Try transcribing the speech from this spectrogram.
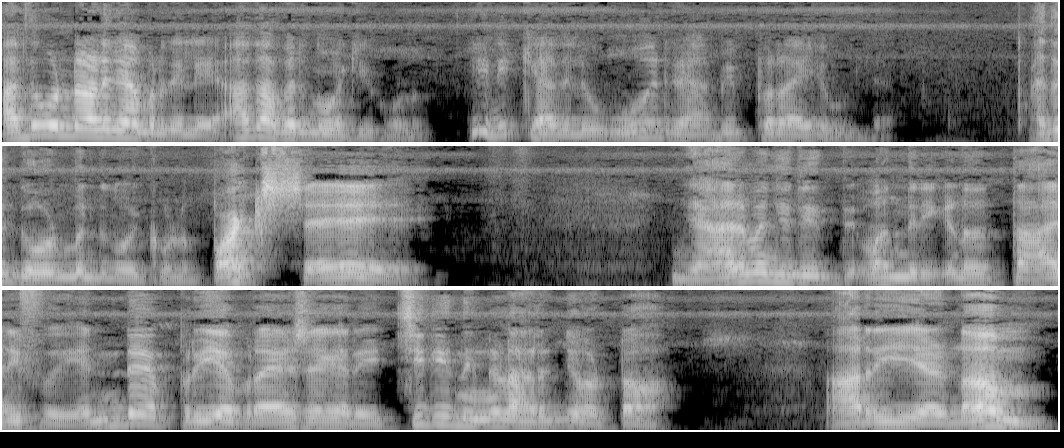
അതുകൊണ്ടാണ് ഞാൻ പറഞ്ഞില്ലേ അത് അവർ നോക്കിക്കോളും. എനിക്കതിൽ ഒരഭിപ്രായവുമില്ല. അത് ഗവൺമെന്റ് നോക്കിക്കോളും. പക്ഷേ ഞാൻ വന്നിരി വന്നിരിക്കുന്നത് താരിഫ്. എന്റെ പ്രിയ പ്രേക്ഷകരെ ഇച്ചിരി നിങ്ങൾ അറിഞ്ഞു കേട്ടോ? അറിയണം.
